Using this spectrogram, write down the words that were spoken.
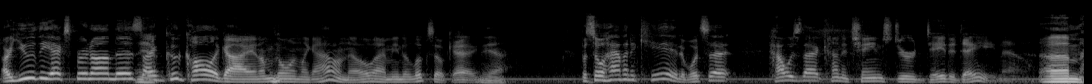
"Are you the expert on this?" I could call a guy, and I'm going like, "I don't know. I mean, it looks okay." yeah. But so having a kid, what's that? How has that kind of changed your day to day now? Um,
